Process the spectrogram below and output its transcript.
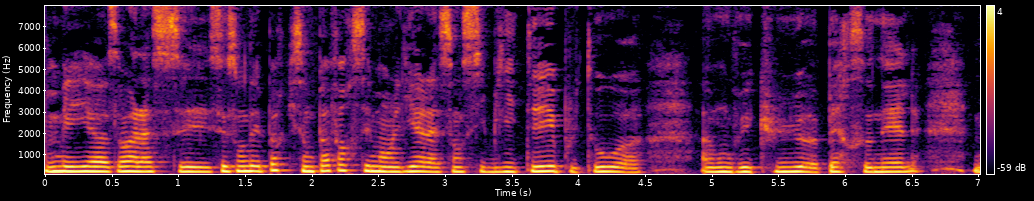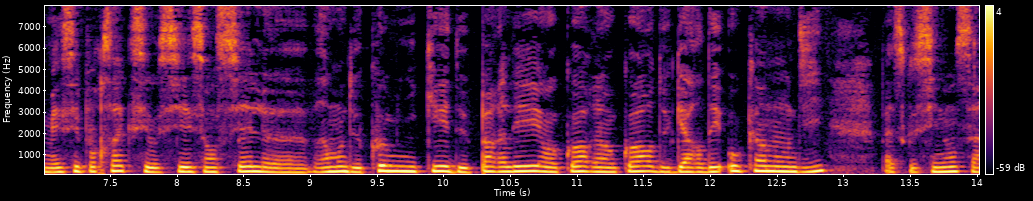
Mais euh, voilà, ce sont des peurs qui sont pas forcément liées à la sensibilité, plutôt euh, à mon vécu euh, personnel. Mais c'est pour ça que c'est aussi essentiel vraiment de communiquer, de parler encore et encore, de garder aucun non-dit, parce que sinon ça,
